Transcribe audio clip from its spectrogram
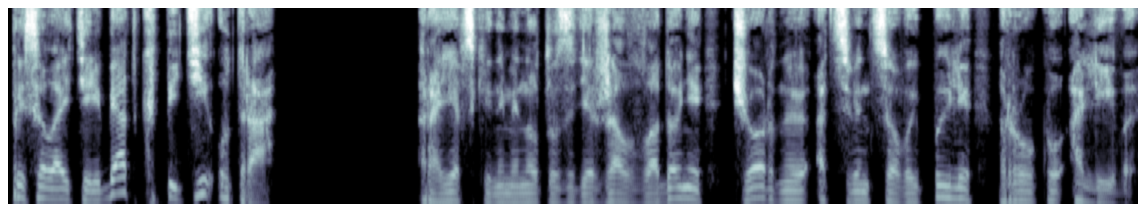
Присылайте ребят к пяти утра». Раевский на минуту задержал в ладони черную от свинцовой пыли руку Оливы.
